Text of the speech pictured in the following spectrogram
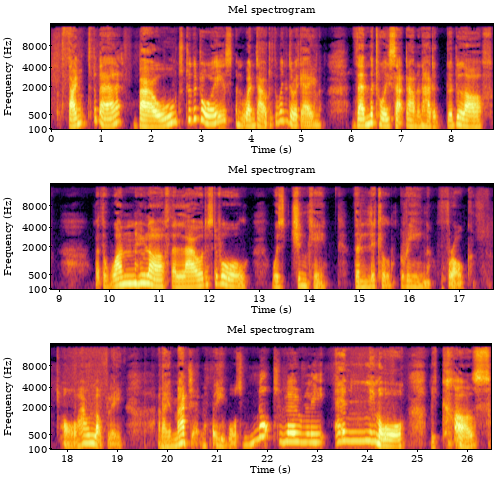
thanked the bear, bowed to the toys, and went out of the window again. Then the toys sat down and had a good laugh. But the one who laughed the loudest of all was Jinky, the little green frog. Oh, how lovely! And I imagine that he was not lonely anymore because,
